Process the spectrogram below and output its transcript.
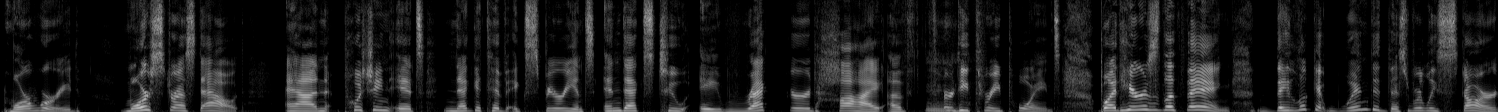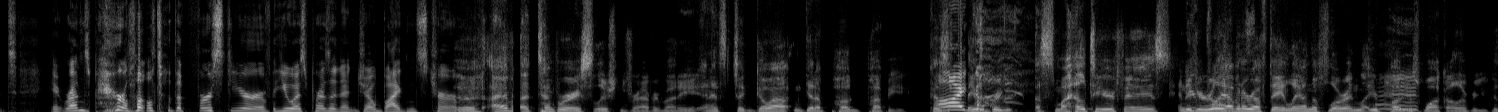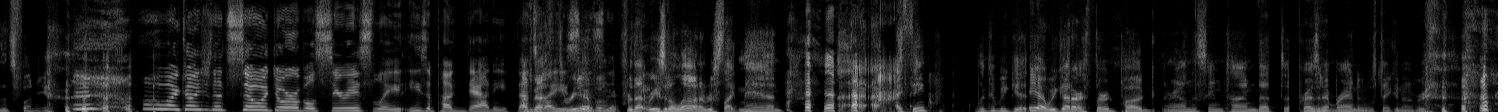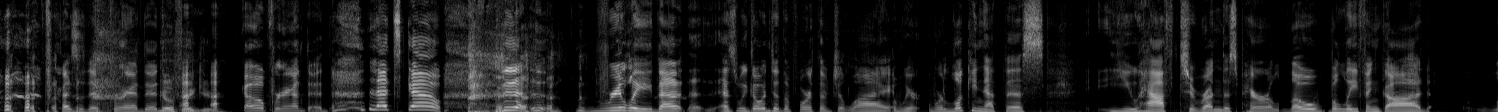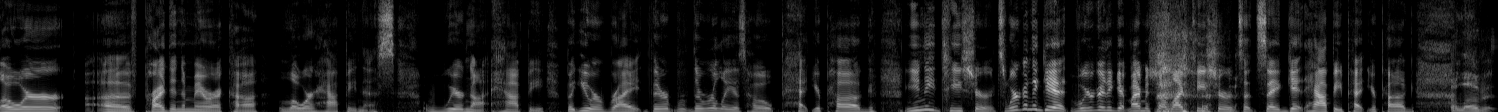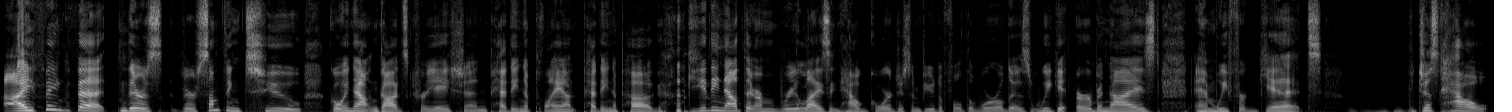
more worried, more stressed out, and pushing its negative experience index to a record high of Mm. 33 points. But here's the thing they look at when did this really start? It runs parallel to the first year of US President Joe Biden's term. Ugh, I have a temporary solution for everybody, and it's to go out and get a pug puppy because Oh they will bring a smile to your face. And if you're really having a rough day, lay on the floor and let your pug just walk all over you because it's funny. oh my gosh, that's so adorable. Seriously, he's a pug daddy. That's I've got three of them for that reason alone. I'm just like, man, I, I, I think. When did we get? Yeah, we got our third pug around the same time that uh, President Brandon was taking over. President Brandon. Go figure. Go, Brandon. Let's go. The, uh, really, that uh, as we go into the Fourth of July, we're we're looking at this. You have to run this parallel: low belief in God, lower of pride in America, lower happiness. We're not happy, but you are right. There, there really is hope. Pet your pug. You need T-shirts. We're gonna get, we're gonna get my Michelle Life T-shirts that say "Get happy, pet your pug." I love it. I think that there's there's something to going out in God's creation, petting a plant, petting a pug, getting out there and realizing how gorgeous and beautiful the world is. We get urbanized and we forget just how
